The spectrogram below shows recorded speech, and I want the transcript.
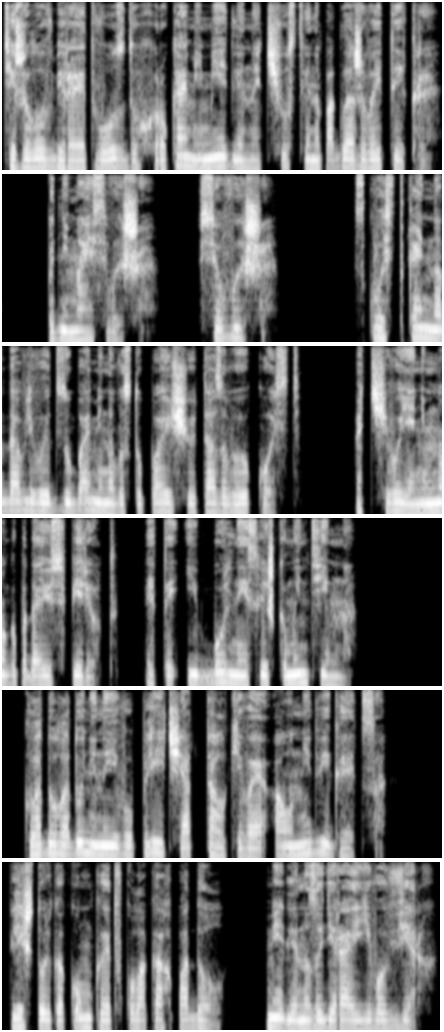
Тяжело вбирает воздух, руками медленно, чувственно поглаживает икры, поднимаясь выше. все выше — Сквозь ткань надавливает зубами на выступающую тазовую кость, отчего я немного подаюсь вперед. Это и больно, и слишком интимно. Кладу ладони на его плечи, отталкивая, а он не двигается. Лишь только комкает в кулаках подол, медленно задирая его вверх.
